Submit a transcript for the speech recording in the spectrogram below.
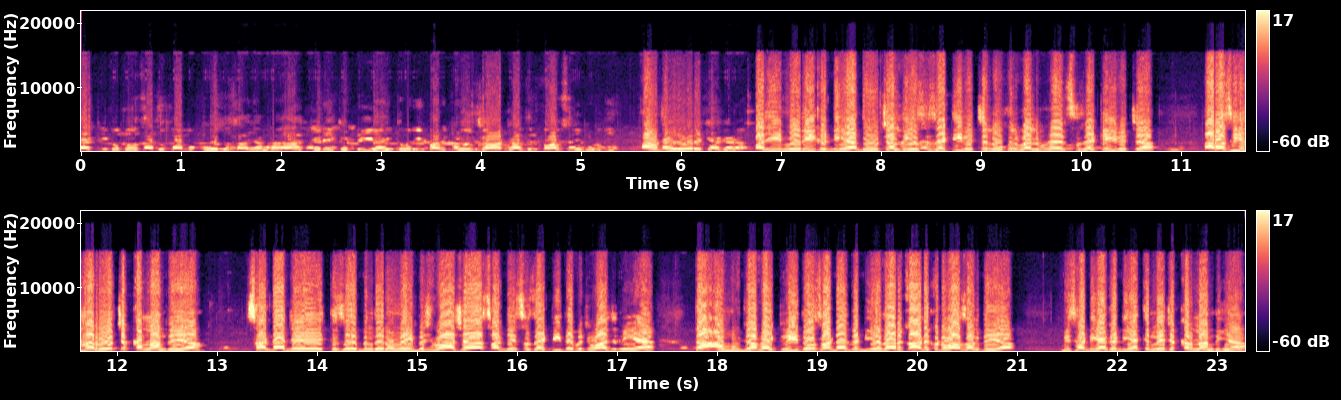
ਫੈਕਟਰੀ ਵੱਲੋਂ ਸਾਨੂੰ ਕੰਮ ਉਹ ਦਿੱਤਾ ਜਾਂਦਾ ਜਿਹੜੀ ਗੱਡੀ ਆ ਇੱਕ ਵਾਰੀ ਭਰ ਕੇ ਉਹ ਚਾਰ ਚਾਰ ਦਿਨ ਵਾਪਸ ਨਹੀਂ ਮੁੜਦੀ। ਹਾਂਜੀ। ਇਹਦੇ ਬਾਰੇ ਕੀ ਕਹਿਣਾ? ਭਾਜੀ ਮੇਰੀ ਗੱਡੀਆਂ ਦੋ ਚੱਲਦੀਆਂ ਸੁਸਾਇਟੀ ਵਿੱਚ ਲੋਕਲ ਵੈਲਫੇਅਰ ਸੁਸਾਇਟੀ ਵਿੱਚ ਔਰ ਅਸੀਂ ਹਰ ਰੋਜ਼ ਚੱਕਰ ਲਾਉਂਦੇ ਆ। ਸਾਡਾ ਜੇ ਕਿਸੇ ਬੰਦੇ ਨੂੰ ਨਹੀਂ ਵਿਸ਼ਵਾਸ ਹੈ ਸਾਡੀ ਸੁਸਾਇਟੀ ਤੇ ਵਿਸ਼ਵਾਸ ਨਹੀਂ ਹੈ ਤਾਂ ਅੰਬੂਜਾ ਫੈਕਟਰੀ ਤੋਂ ਸਾਡਾ ਗੱਡੀਆਂ ਦਾ ਰਿਕਾਰਡ ਕਢਵਾ ਸਕਦੇ ਆ। ਵੀ ਸਾਡੀਆਂ ਗੱਡੀਆਂ ਕਿੰਨੇ ਚੱਕਰ ਲਾਉਂਦੀਆਂ।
